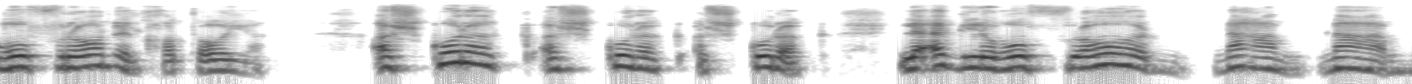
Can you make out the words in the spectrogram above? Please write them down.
غفران الخطايا. أشكرك أشكرك أشكرك لأجل غفران. نعم نعم.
